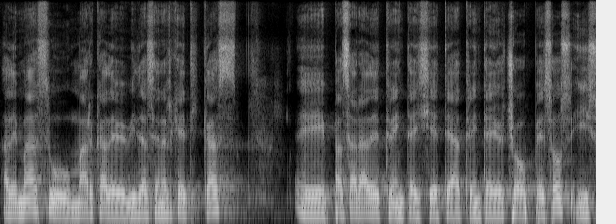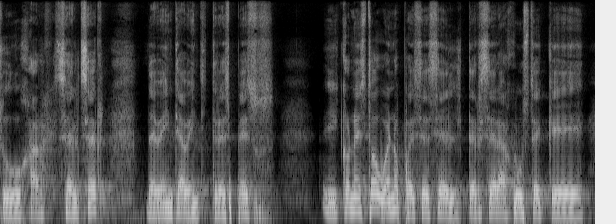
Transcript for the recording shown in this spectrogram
Además, su marca de bebidas energéticas eh, pasará de 37 a 38 pesos y su hard seltzer de 20 a 23 pesos. Y con esto, bueno, pues es el tercer ajuste que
